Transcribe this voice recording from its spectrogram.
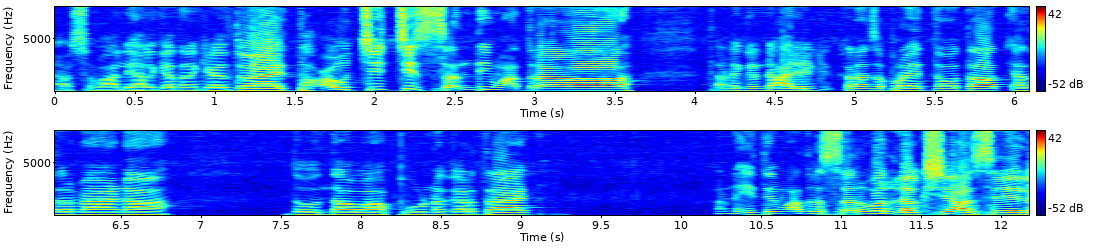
असं बाली हलक्या हाताने खेळतोय. धावचीची संधी मात्र त्या ठिकाणी डायरेक्ट करण्याचा प्रयत्न होता. या दरम्यान दोन धावा पूर्ण करतायत. आणि इथे मात्र सर्व लक्ष असेल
